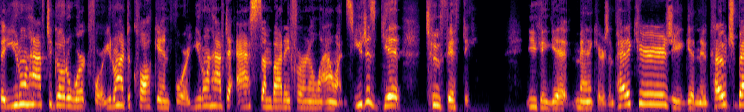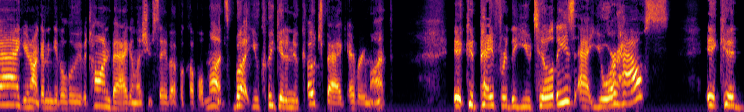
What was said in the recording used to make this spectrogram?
that you don't have to go to work for, you don't have to clock in for, you don't have to ask somebody for an allowance. You just get 250. You can get manicures and pedicures. You can get a new Coach bag. You're not going to get a Louis Vuitton bag unless you save up a couple months, but you could get a new Coach bag every month. It could pay for the utilities at your house. It could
